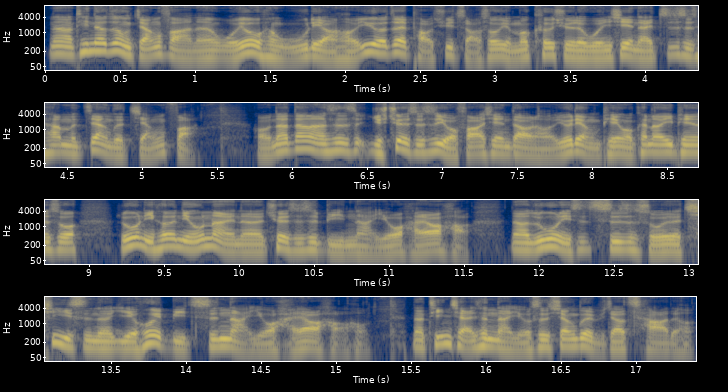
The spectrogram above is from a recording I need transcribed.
那听到这种讲法呢，我又很无聊哈，又要再跑去找说有没有科学的文献来支持他们这样的讲法。哦，那当然是也确实是有发现到了，有两篇我看到一篇说，如果你喝牛奶呢，确实是比奶油还要好。那如果你是吃所谓的 cheese 呢，也会比吃奶油还要好哈。那听起来是奶油油是相对比较差的哈。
